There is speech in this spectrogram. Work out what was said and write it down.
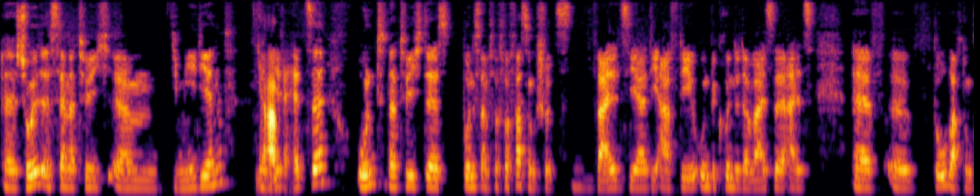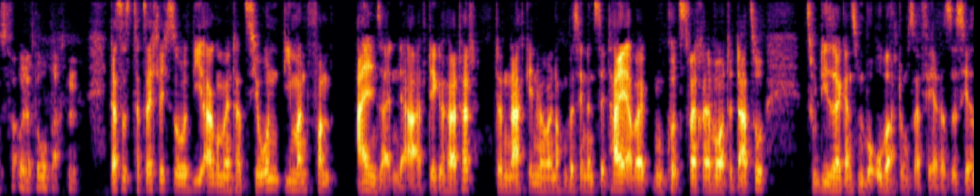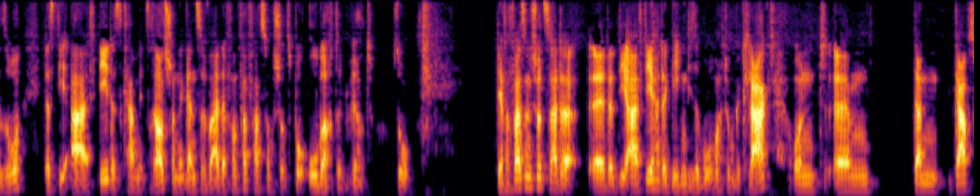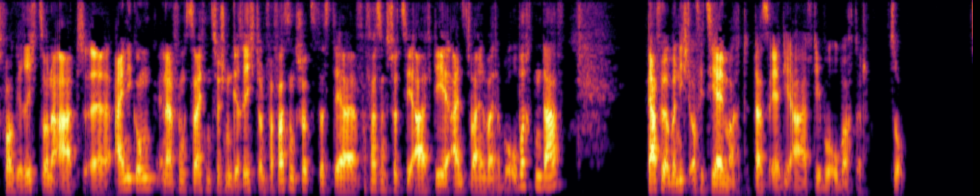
Äh, Schuld ist ja natürlich ähm, die Medien, ja. ihre Hetze und natürlich das Bundesamt für Verfassungsschutz, weil sie ja die AfD unbegründeterweise als äh, äh, Beobachtungs- oder beobachten. Das ist tatsächlich so die Argumentation, die man von allen Seiten der AfD gehört hat. Danach gehen wir mal noch ein bisschen ins Detail, aber kurz zwei, drei Worte dazu zu dieser ganzen Beobachtungsaffäre. Es ist ja so, dass die AfD, das kam jetzt raus, schon eine ganze Weile vom Verfassungsschutz beobachtet wird. So. Der Verfassungsschutz hatte, äh, die AfD hatte gegen diese Beobachtung geklagt und ähm, dann gab es vor Gericht so eine Art äh, Einigung, in Anführungszeichen, zwischen Gericht und Verfassungsschutz, dass der Verfassungsschutz die AfD einstweilen weiter beobachten darf, dafür aber nicht offiziell macht, dass er die AfD beobachtet. So.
